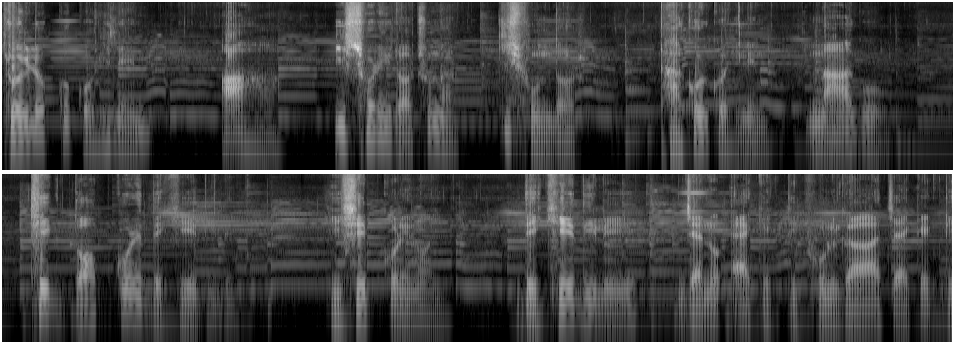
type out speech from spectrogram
ত্রৈলোক্য কহিলেন, আহা, ঈশ্বরের রচনা কি সুন্দর! ঠাকুর কহিলেন, না গো, ঠিক দপ করে দেখিয়ে দিলে, হিসেব করে নয়। দেখিয়ে দিলে যেন এক একটি ফুল গাছ, এক একটি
